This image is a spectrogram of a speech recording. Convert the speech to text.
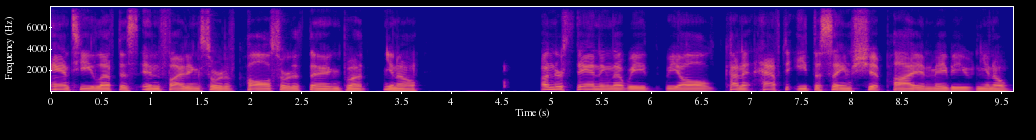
anti-leftist infighting sort of call sort of thing but you know understanding that we we all kind of have to eat the same shit pie and maybe you know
